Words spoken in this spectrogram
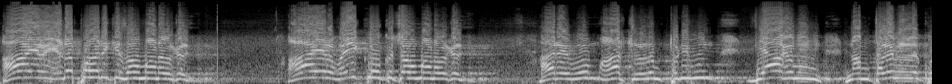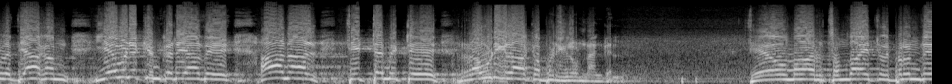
ஆயிரம் எடப்பாடிக்கு சமமானவர்கள். ஆயிரம் வைகோக்கு சமமானவர்கள். அறிவும் ஆற்றலும் துணிவும் தியாகமும் நம் தலைவர்களுக்குள்ள தியாகம் எவனுக்கும் கிடையாது. ஆனால் திட்டமிட்டு ரவுடிகளாக்கப்படுகிறோம் நாங்கள். தேவமார் சமுதாயத்தில் பிறந்து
